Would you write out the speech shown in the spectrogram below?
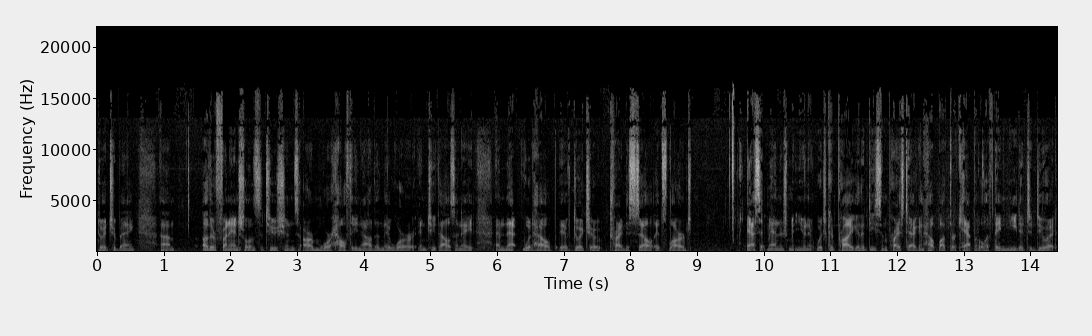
Deutsche Bank. Other financial institutions are more healthy now than they were in 2008, and that would help if Deutsche tried to sell its large asset management unit, which could probably get a decent price tag and help out their capital if they needed to do it.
